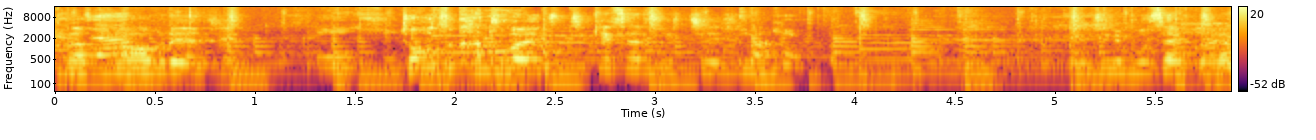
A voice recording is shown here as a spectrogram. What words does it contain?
누나 고마워 그래야지. 저것도 가져가야지 티켓 살 수 있지 예준아. 이렇게. 예준이 뭐살 거야?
